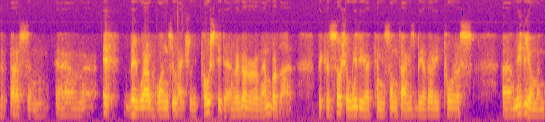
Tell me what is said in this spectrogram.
the person, um, if they were the ones who actually posted it, and we've got to remember that, because social media can sometimes be a very porous uh, medium and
